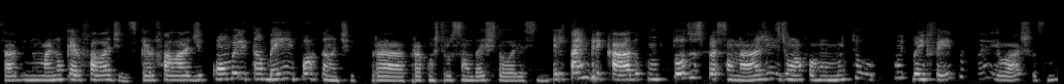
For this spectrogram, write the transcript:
sabe? Mas não quero falar disso. Quero falar de como ele também é importante para a construção da história. Assim. Ele está imbricado com todos os personagens de uma forma muito, muito bem feita, né? eu acho. Assim.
